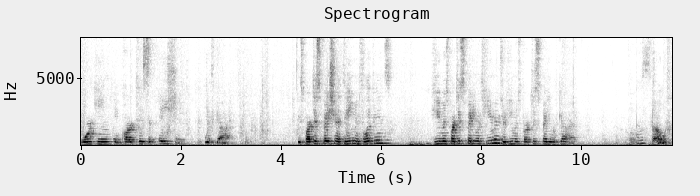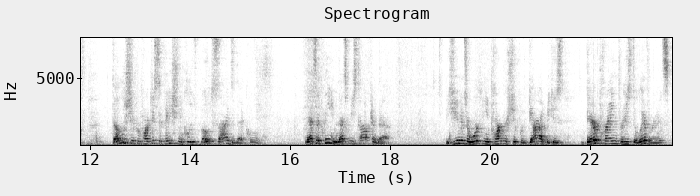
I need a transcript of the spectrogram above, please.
working and participation with God. Is participation a theme in Philippians? Mm-hmm. Humans participating with humans or humans participating with God? Both. Both. Fellowship or participation includes both sides of that coin. And that's a theme, and that's what he's talking about. The humans are working in partnership with God because they're praying for his deliverance,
